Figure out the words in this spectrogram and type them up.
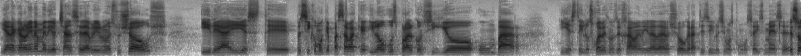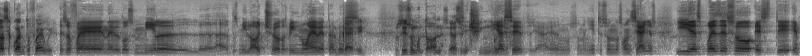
Y Ana Carolina me dio chance de abrir uno de sus shows. Y de ahí, este, pues sí, como que pasaba que... Y luego Gus Proal consiguió un bar. Y, este, y los jueves nos dejaban ir a dar show gratis y lo hicimos como seis meses. ¿Eso hace cuánto fue, güey? Eso fue en el 2000, 2008, 2009 tal vez. Ok. Pues sí, es un montón. Se hace Sí, un chingo. Y ya. hace pues, ya, ya unos añitos, unos 11 años. Y después de eso, este, em-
